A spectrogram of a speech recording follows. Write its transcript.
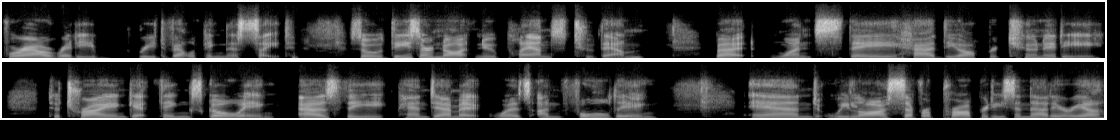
for already redeveloping this site. So these are not new plans to them. But once they had the opportunity to try and get things going as the pandemic was unfolding, and we lost several properties in that area,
